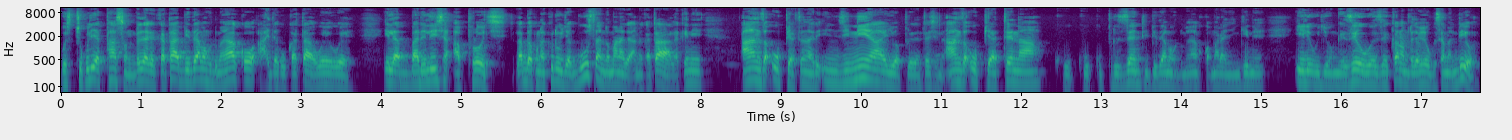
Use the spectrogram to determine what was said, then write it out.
usichukulie person mteja akikataa bidhaa ama huduma yako hajakukataa wewe. Ila badilisha approach. Labda kuna kitu hujagusa ndio maana amekataa lakini anza upya tena engineer your presentation. Anza upya tena ku- ku- kupresent bidhaa huduma yako kwa mara nyingine ili ujiongezee uwezekano mteja wako kusema ndio.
